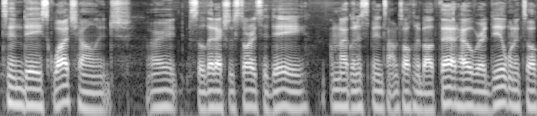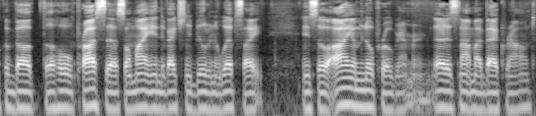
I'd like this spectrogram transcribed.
10 day squat challenge. All right. So, that actually started today. I'm not going to spend time talking about that. However, I did want to talk about the whole process on my end of actually building a website. And so I am no programmer. That is not my background.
